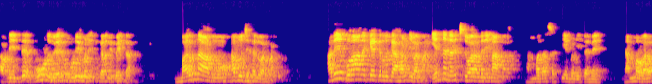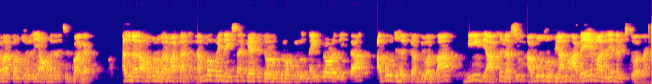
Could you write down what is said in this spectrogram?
அப்படின்ட்டு மூணு பேரும் முடிவு பண்ணிட்டு கிளம்பி போயிட்டாங்க. மறுநாளும் அபுஜஹல் வர்றான். அதே குரானை கேட்கறதுக்காக வேண்டி வர்றான். என்ன நினைச்சிட்டு வரான் தெரியுமா? நம்ம தான் சத்தியம் பண்ணிட்டோமே. நம்ம வரமாட்டோம்னு சொல்லி அவங்க நினைச்சிருப்பாங்க. அதனால அவங்களும் வரமாட்டாங்க. நம்ம போய் நைஸா கேட்டுட்டு வந்துடும் சொல்லி நைட்டோட நைட்டா அபூஜஹல் கிளம்பி வரலாம். மீதி அஹ்னஸும் அபூ சுஃபியானும் அதே மாதிரியே நினைச்சிட்டு வர்றாங்க.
